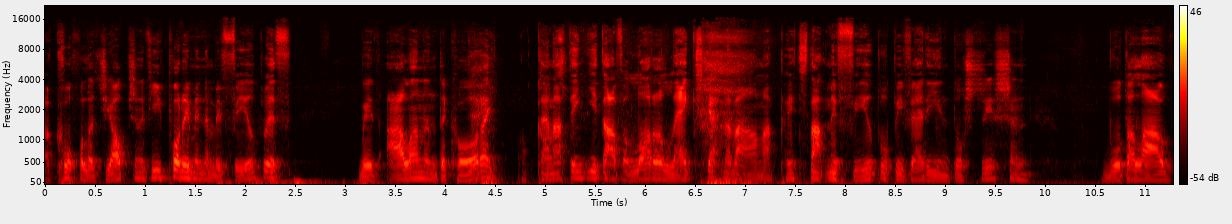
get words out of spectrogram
a couple of jobs, and if you put him in the midfield with, with Allan and Doucouré. Oh, then I think you'd have a lot of legs getting around that pitch. That midfield would be very industrious and would allow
